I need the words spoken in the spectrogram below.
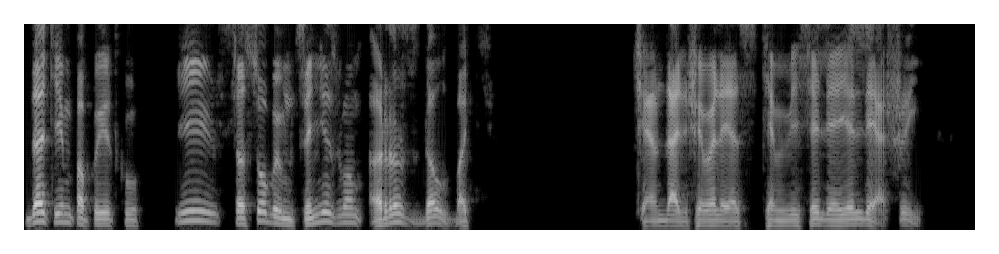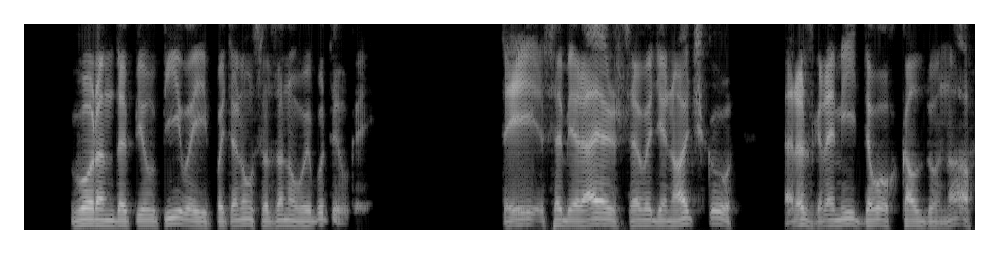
Дать им попытку и с особым цинизмом раздолбать. Чем дальше в лес, тем веселее леший. Ворон допил пиво и потянулся за новой бутылкой. — Ты собираешься в одиночку разгромить двух колдунов,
